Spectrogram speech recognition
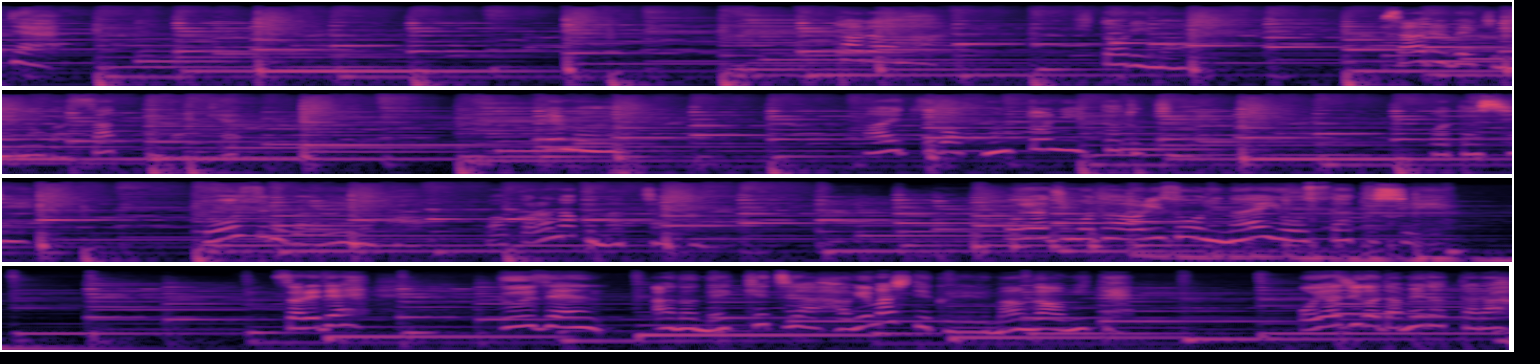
に行った時私どうすればいいのかわからなくなっちゃったの。親父も頼りそうにない様子だったしそれで偶然あの熱血や励ましてくれる漫画を見て親父がダメだったら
